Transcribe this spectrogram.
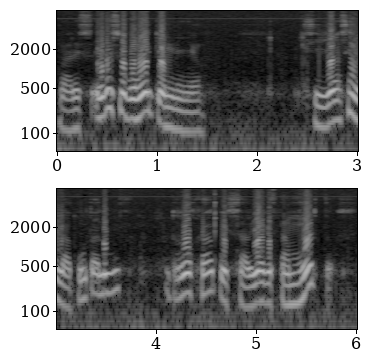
Vale, he de suponer que es mío. Si llevasen la puta luz roja, pues sabía que están muertos.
